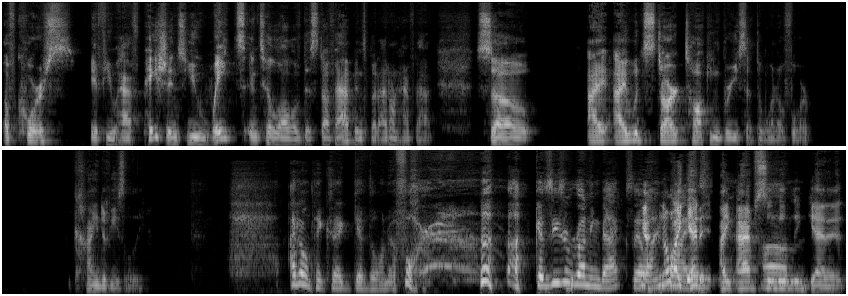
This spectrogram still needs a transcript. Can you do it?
Of course, if you have patience, you wait until all of this stuff happens, but I don't have that. So I I would start talking Breece at the 104 kind of easily. I don't think I'd give the 104 because he's a running back. So yeah, no, biased. I get it. I absolutely um, get it.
